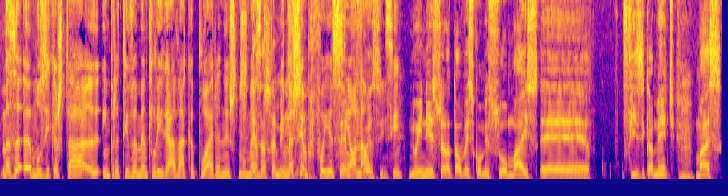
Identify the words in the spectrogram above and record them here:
Mas a, a música está uh, imperativamente ligada à capoeira neste momento. Exatamente. Mas sempre foi assim sempre ou não? Foi assim. Sim. No início ela talvez começou mais é, fisicamente, hum. mas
